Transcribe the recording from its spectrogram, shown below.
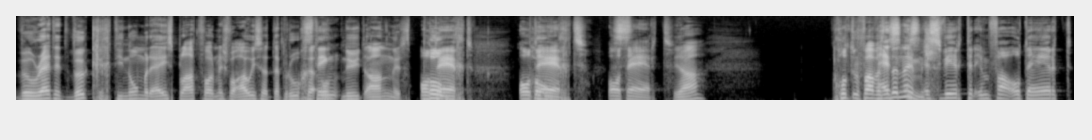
weil Reddit wirklich die Nummer 1 Plattform ist, die alle sollten brauchen Ding- und nichts anderes. Punkt. dort. Auch dort. Ja. Kommt drauf an, was Es, du es, nimmst. es wird dir im Fall dort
